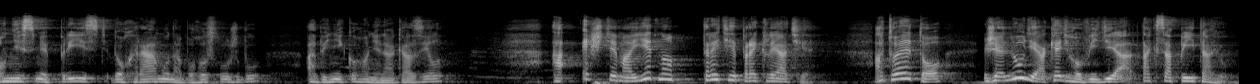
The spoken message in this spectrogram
on nesmie prísť do chrámu na bohoslužbu, aby nikoho nenakazil. A ešte má jedno tretie prekliatie. A to je to, že ľudia, keď ho vidia, tak sa pýtajú.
